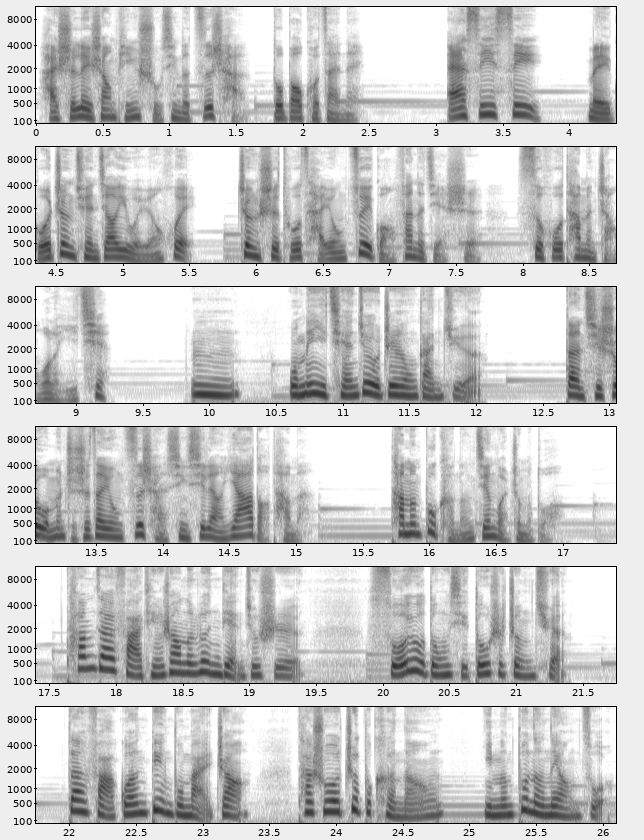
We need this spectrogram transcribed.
还是类商品属性的资产，都包括在内。SEC 美国证券交易委员会正试图采用最广泛的解释，似乎他们掌握了一切。嗯，我们以前就有这种感觉，但其实我们只是在用资产信息量压倒他们，他们不可能监管这么多。他们在法庭上的论点就是，所有东西都是证券。但法官并不买账，他说：“这不可能，你们不能那样做。”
